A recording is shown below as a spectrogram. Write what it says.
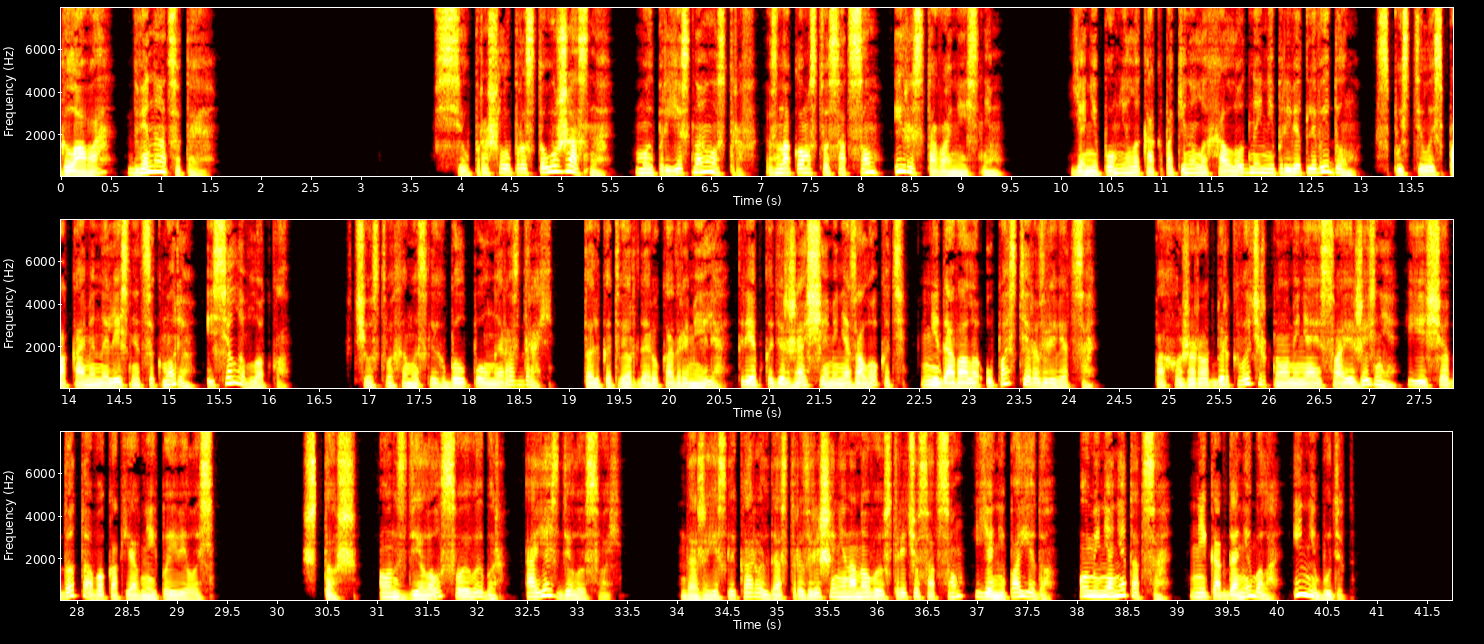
Глава 12 Все прошло просто ужасно. Мой приезд на остров, знакомство с отцом и расставание с ним. Я не помнила, как покинула холодный, неприветливый дом, спустилась по каменной лестнице к морю и села в лодку. В чувствах и мыслях был полный раздрай. Только твердая рука Драмеля, крепко держащая меня за локоть, не давала упасть и разреветься. Похоже, Ротберг вычеркнул меня из своей жизни еще до того, как я в ней появилась. Что ж, он сделал свой выбор, а я сделаю свой. Даже если король даст разрешение на новую встречу с отцом, я не поеду. У меня нет отца, никогда не было и не будет.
